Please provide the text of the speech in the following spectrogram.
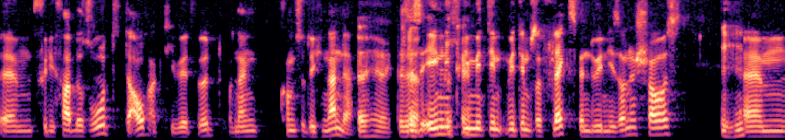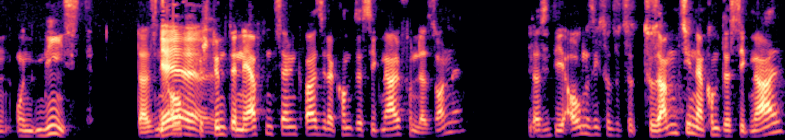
ähm, für die Farbe Rot da auch aktiviert wird und dann kommst du durcheinander. Äh, ja, das ist ähnlich Okay. wie mit dem, mit dem Reflex, wenn du in die Sonne schaust Mhm. ähm, und niest. Da sind Ja, auch ja, bestimmte Nervenzellen quasi, da kommt das Signal von der Sonne, dass Mhm. die Augen sich so zu- zusammenziehen, dann kommt das Signal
